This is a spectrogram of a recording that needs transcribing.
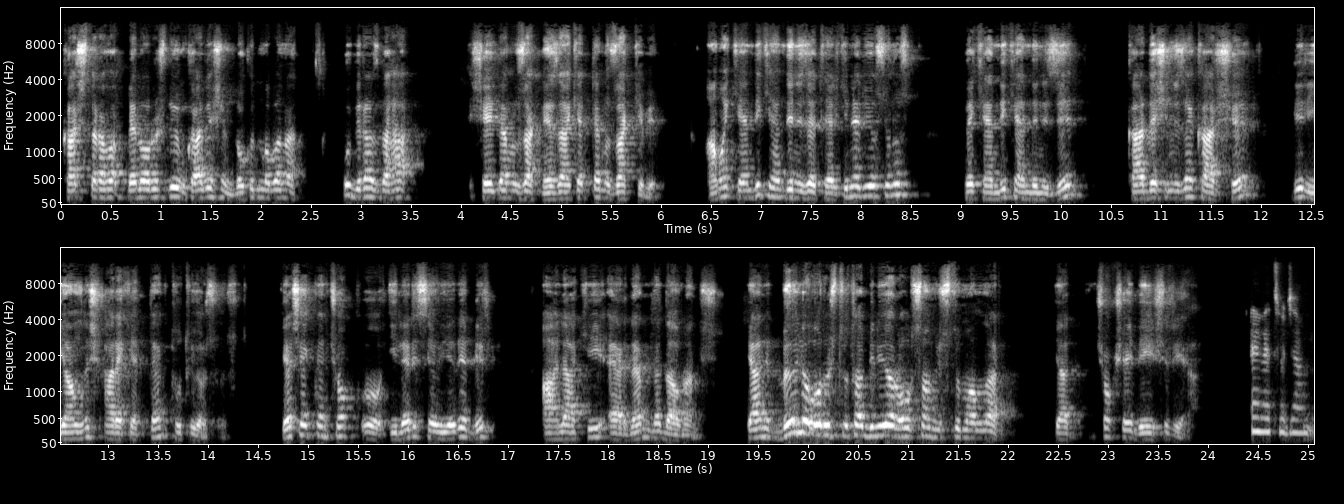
karşı tarafa ben oruçluyum kardeşim dokunma bana. Bu biraz daha şeyden uzak, nezaketten uzak gibi. Ama kendi kendinize telkin ediyorsunuz ve kendi kendinizi kardeşinize karşı bir yanlış hareketten tutuyorsunuz. gerçekten çok e, ileri seviyede bir ahlaki erdem ve davranış. Yani böyle oruç tutabiliyor olsa Müslümanlar ya çok şey değişir ya. Evet hocam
